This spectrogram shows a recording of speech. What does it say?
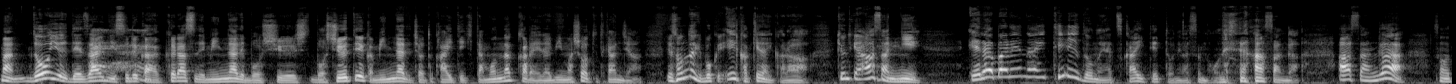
まあ、どういうデザインにするか、クラスでみんなで募集し、募集っていうかみんなでちょっと書いてきたもの中から選びましょうって感じじゃん。で、その時僕絵描けないから、基本的にアーさんに、選ばれない程度のやつ書いてってお願いするの、おね、アーさんが。アーさんが、その、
